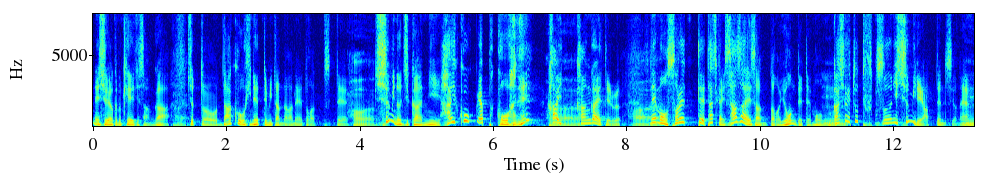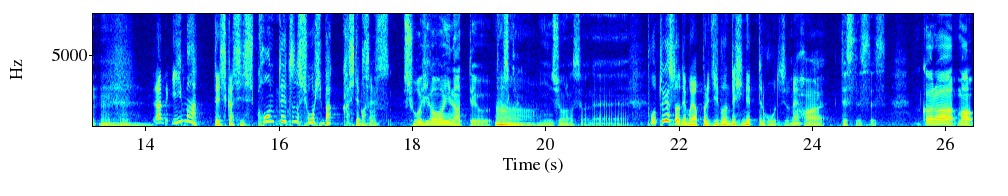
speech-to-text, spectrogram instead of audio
ね、主役の刑事さんが、はいちょっと濁をひねってみたんだがねとかっつって、はい趣味の時間に俳句をやっぱこうね、かいはい考えてる。はいでもそれって確かにサザエさんとか読んでても、うん昔の人って普通に趣味でやってるんですよね。なんか今ってしかし、コンテンツの消費ばっかしてません？消費が多いなっていう確かに印象なんですよね。ポッドキャストはでもやっぱり自分でひねってる方ですよね。はいですですです。だからまあ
